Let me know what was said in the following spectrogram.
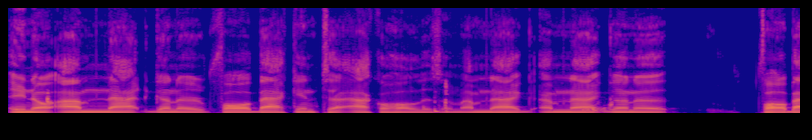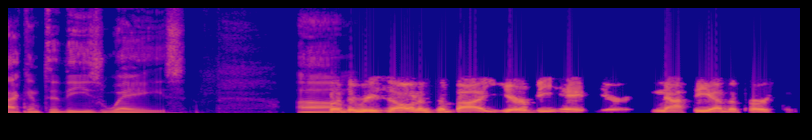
you know i'm not gonna fall back into alcoholism i'm not i'm not gonna fall back into these ways um, but the result is about your behavior, not the other person.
